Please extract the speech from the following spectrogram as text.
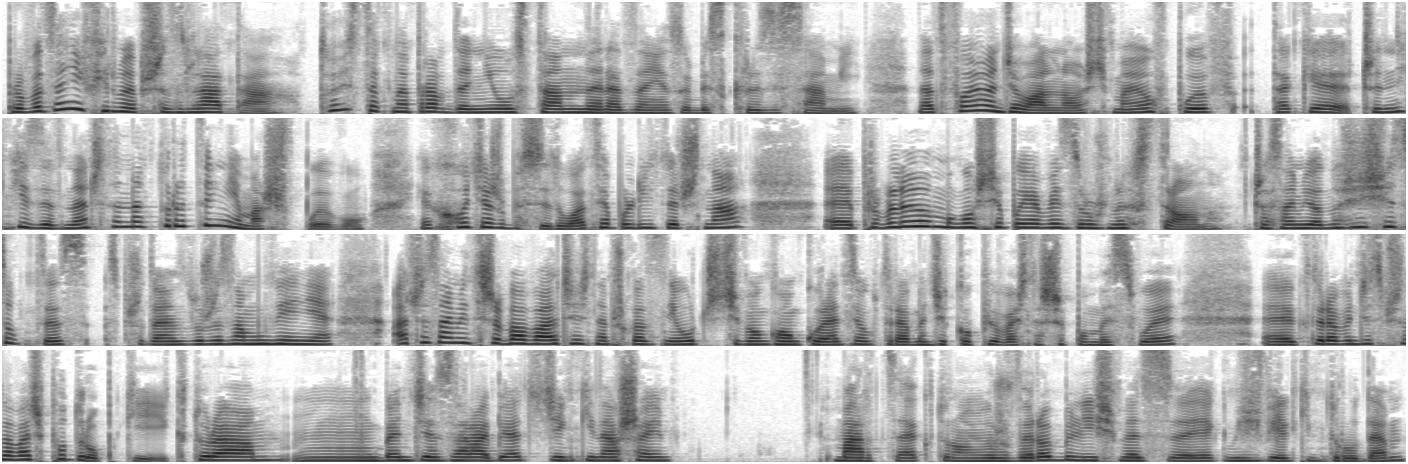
Prowadzenie firmy przez lata to jest tak naprawdę nieustanne radzenie sobie z kryzysami. Na Twoją działalność mają wpływ takie czynniki zewnętrzne, na które Ty nie masz wpływu, jak chociażby sytuacja polityczna. E, problemy mogą się pojawiać z różnych stron. Czasami odnosi się sukces, sprzedając duże zamówienie, a czasami trzeba walczyć na przykład z nieuczciwą konkurencją, która będzie kopiować nasze pomysły, e, która będzie sprzedawać podróbki, która mm, będzie zarabiać dzięki naszej marce, którą już wyrobiliśmy z jakimś wielkim trudem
